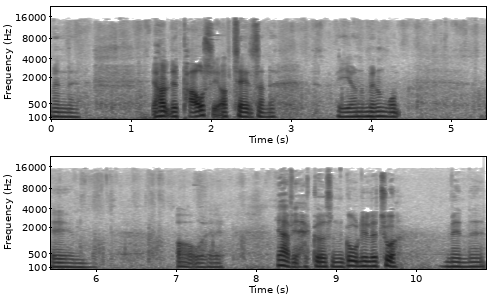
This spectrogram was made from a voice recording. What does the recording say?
men øh, jeg holdt lidt pause i optagelserne ved jævne mellemrum. Øh, og øh, jeg vil have gået sådan en god lille tur, men, øh,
